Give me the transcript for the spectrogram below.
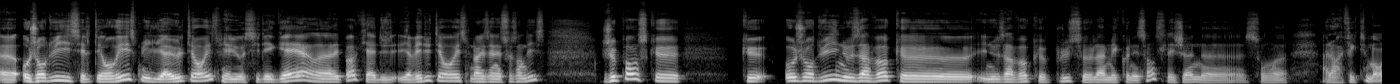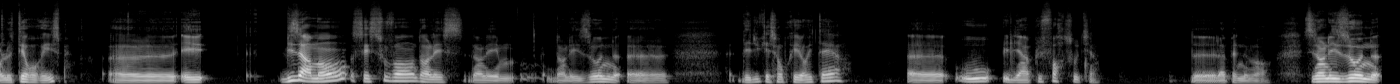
Euh, aujourd'hui, c'est le terrorisme. Il y a eu le terrorisme, il y a eu aussi des guerres euh, à l'époque. Il, y avait du terrorisme dans les années 70. Je pense que, que aujourd'hui, il nous invoque, euh, il nous invoque plus la méconnaissance. Les jeunes sont. alors effectivement, le terrorisme et bizarrement, c'est souvent dans les zones d'éducation prioritaire où il y a un plus fort soutien de la peine de mort. C'est dans les zones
